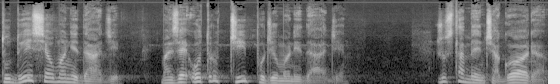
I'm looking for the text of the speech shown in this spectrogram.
tudo isso é humanidade, mas é outro tipo de humanidade. Justamente agora,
